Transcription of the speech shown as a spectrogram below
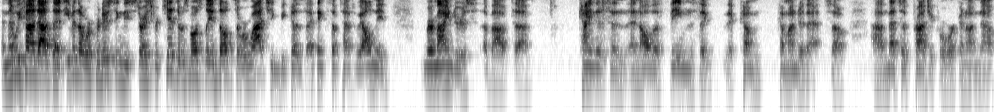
and then we found out that even though we're producing these stories for kids, it was mostly adults that were watching because I think sometimes we all need reminders about uh, kindness and, and all the themes that, that come come under that. So um, that's a project we're working on now.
